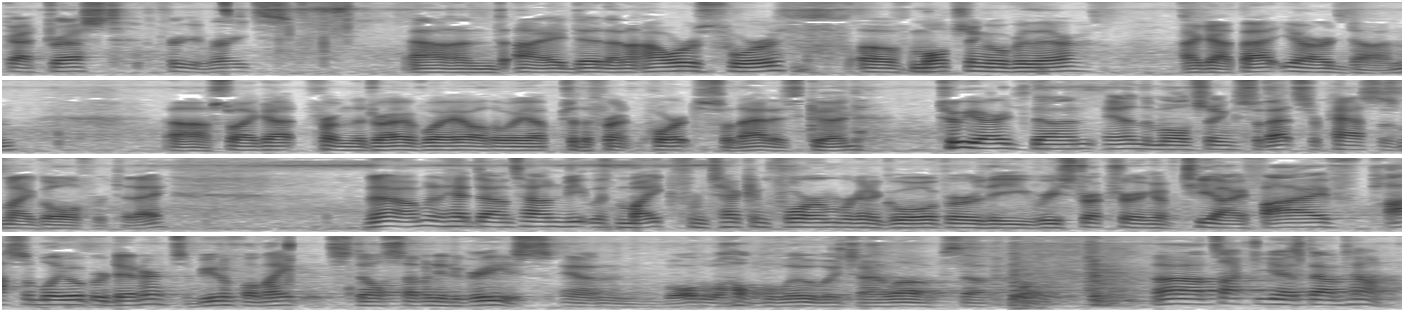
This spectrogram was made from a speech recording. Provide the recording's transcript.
got dressed, friggin' rights, and I did an hour's worth of mulching over there. I got that yard done. Uh, so I got from the driveway all the way up to the front porch, so that is good two yards done and the mulching, so that surpasses my goal for today. Now I'm going to head downtown, meet with Mike from Tech Inform. We're going to go over the restructuring of TI-5, possibly over dinner. It's a beautiful night. It's still 70 degrees and wall-to-wall blue, which I love. So uh, I'll talk to you guys downtown.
